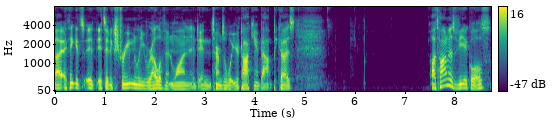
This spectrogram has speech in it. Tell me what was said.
i think it's it, it's an extremely relevant one in, in terms of what you're talking about because autonomous vehicles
